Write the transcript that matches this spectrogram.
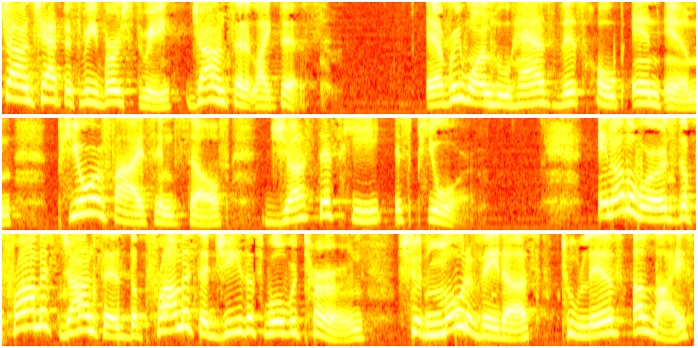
John chapter 3 verse 3, John said it like this. Everyone who has this hope in him purifies himself just as he is pure. In other words, the promise, John says, the promise that Jesus will return should motivate us to live a life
